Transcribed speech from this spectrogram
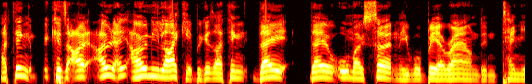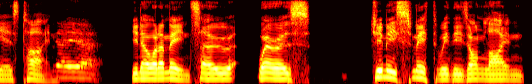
I think because I I only, I only like it because I think they they almost certainly will be around in ten years' time. Yeah, yeah, You know what I mean? So whereas Jimmy Smith with his online,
